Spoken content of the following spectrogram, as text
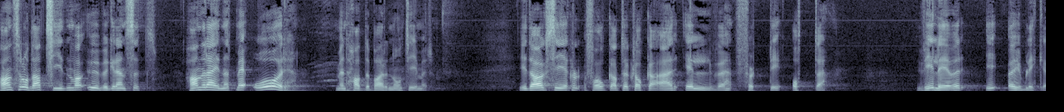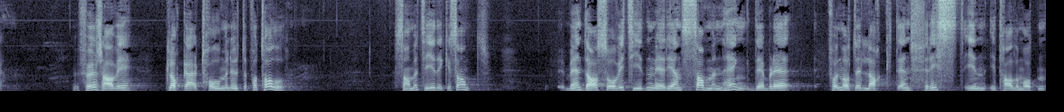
Han trodde at tiden var ubegrenset. Han regnet med år, men hadde bare noen timer. I dag sier folk at klokka er 11.48. Vi lever i øyeblikket. Før sa vi klokka er tolv minutter på tolv. Samme tid, ikke sant? Men da så vi tiden mer i en sammenheng. Det ble på en måte lagt en frist inn i talemåten.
